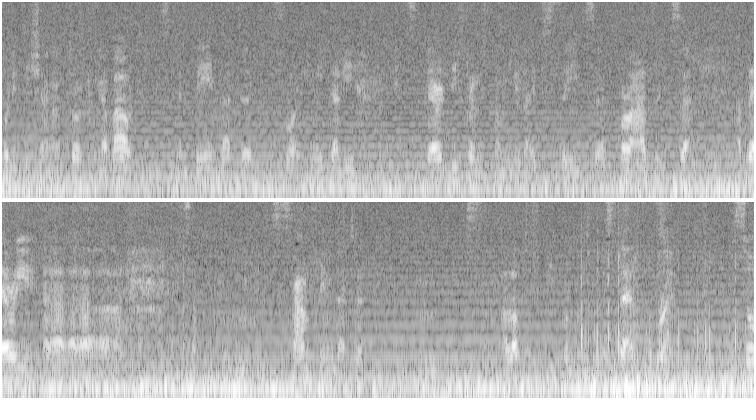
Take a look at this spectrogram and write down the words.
politicians are talking about in this campaign, but uh, for in Italy it's very different from the United States. Uh, for us, it's a very uh, it's, a, mm, it's something that uh, mm, a lot of people don't understand. Right. So,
